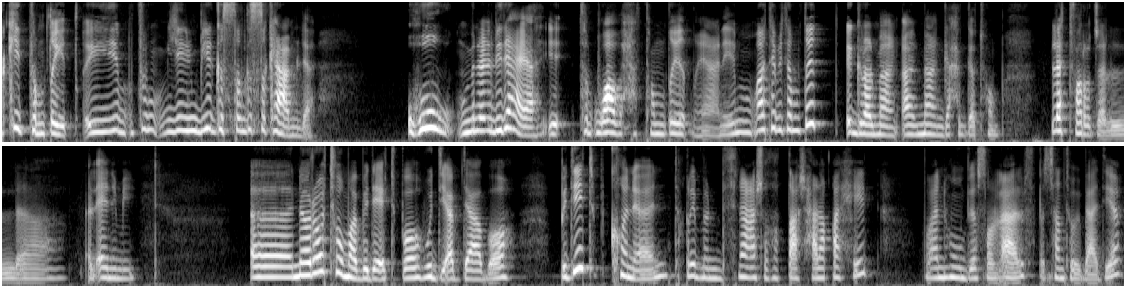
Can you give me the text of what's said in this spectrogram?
أكيد تمطيط. يعني بيقص القصة كاملة. وهو من البداية واضح التمطيط يعني. ما تبي تمطيط اقرأ المانجا حقتهم. لا تفرج الأنمي. آه ناروتو ما بديت به ودي أبدأ به. بديت بكونان تقريبا ب 12 أو 13 حلقة الحين. طبعا هو بيوصل الألف بس أنا توي بادية.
